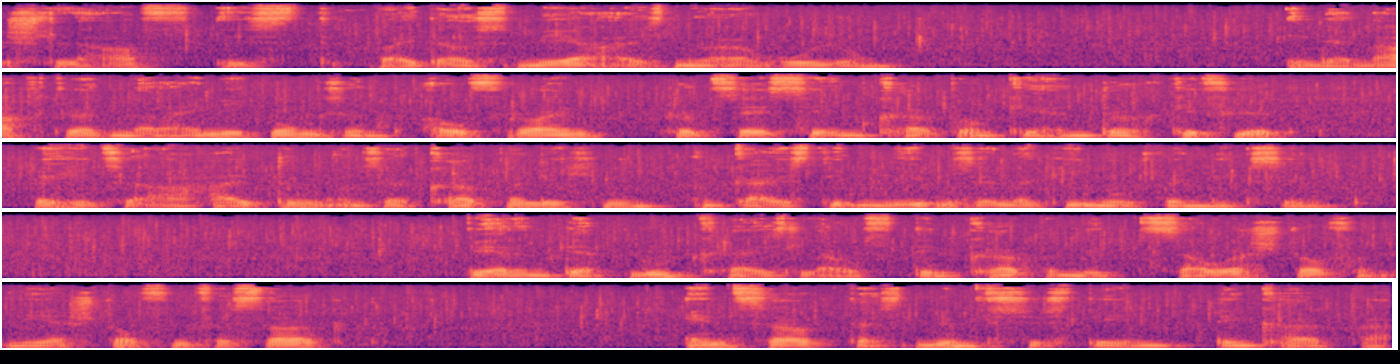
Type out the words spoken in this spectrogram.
Schlaf ist weitaus mehr als nur Erholung. In der Nacht werden Reinigungs- und Aufräumprozesse im Körper und Gehirn durchgeführt, welche zur Erhaltung unserer körperlichen und geistigen Lebensenergie notwendig sind. Während der Blutkreislauf den Körper mit Sauerstoff und Nährstoffen versorgt, entsorgt das Lymphsystem den Körper.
